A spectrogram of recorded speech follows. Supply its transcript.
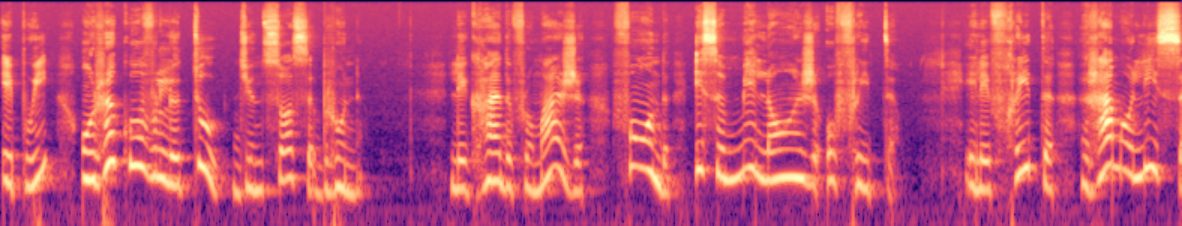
Et puis, on recouvre le tout d'une sauce brune. Les grains de fromage fondent et se mélangent aux frites. Et les frites ramollissent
